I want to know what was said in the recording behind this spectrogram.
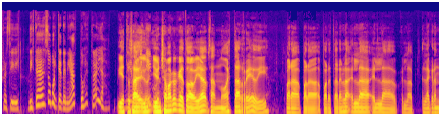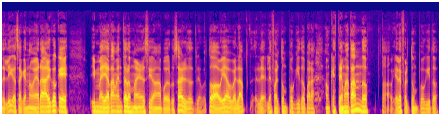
recibiste eso porque tenías dos estrellas. Y, esto, o sea, y, un, equipo. y un chamaco que todavía o sea, no está ready para, para, para estar en la, en, la, en, la, en, la, en la Grandes Ligas. O sea, que no era algo que inmediatamente los Miners iban a poder usar. Todavía, ¿verdad? Le, le falta un poquito para, aunque esté matando, todavía le falta un poquito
